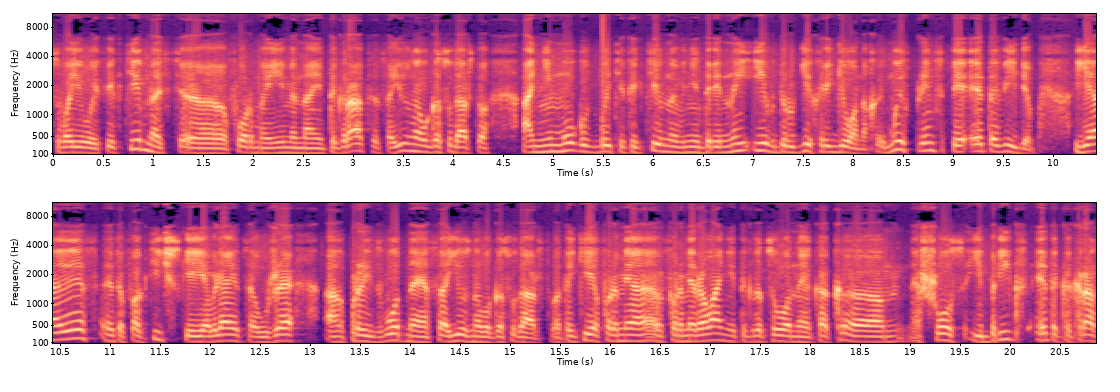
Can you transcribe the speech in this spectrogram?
свою эффективность, э, формы именно интеграции союзного государства, они могут быть эффективно внедрены и в других регионах. Мы, в принципе, это видим. ЕАЭС это фактически является уже а, производная союзного государства. Такие форми формирования интеграционные, как э, ШОС и БРИКС, это как раз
